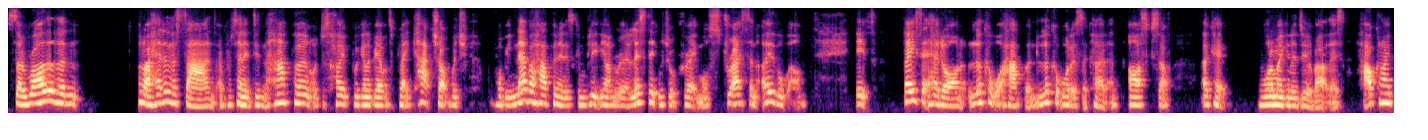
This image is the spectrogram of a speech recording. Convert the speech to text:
So rather than put our head in the sand and pretend it didn't happen or just hope we're going to be able to play catch up, which will probably never happen and is completely unrealistic, which will create more stress and overwhelm. It's face it head on, look at what happened, look at what has occurred, and ask yourself, okay, what am I going to do about this? How can I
